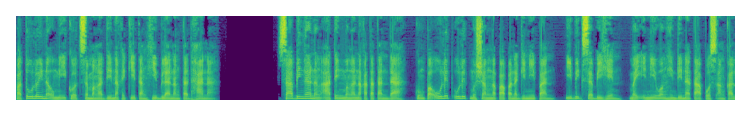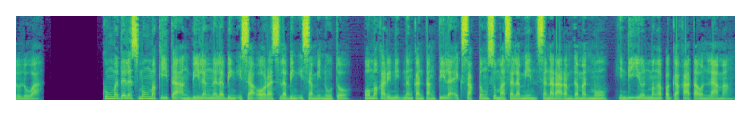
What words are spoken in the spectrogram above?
patuloy na umiikot sa mga di nakikitang hibla ng tadhana. Sabi nga ng ating mga nakatatanda, kung paulit-ulit mo siyang napapanaginipan, ibig sabihin, may iniwang hindi natapos ang kaluluwa. Kung madalas mong makita ang bilang na labing isa oras labing isa minuto, o makarinig ng kantang tila eksaktong sumasalamin sa nararamdaman mo, hindi iyon mga pagkakataon lamang.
